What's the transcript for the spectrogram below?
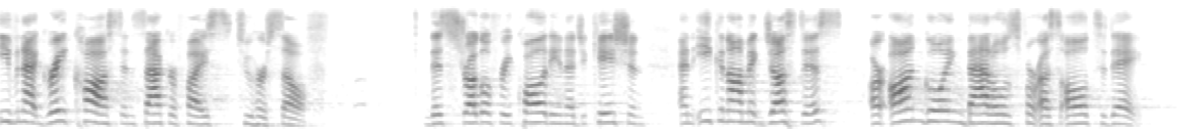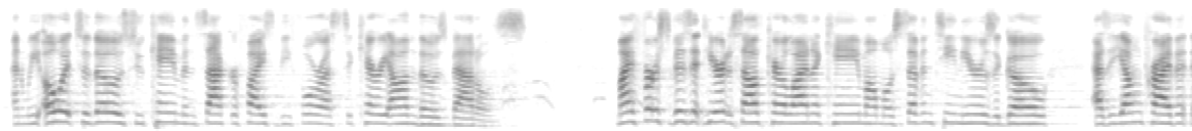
even at great cost and sacrifice to herself. This struggle for equality in education and economic justice are ongoing battles for us all today. And we owe it to those who came and sacrificed before us to carry on those battles. My first visit here to South Carolina came almost 17 years ago as a young private,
